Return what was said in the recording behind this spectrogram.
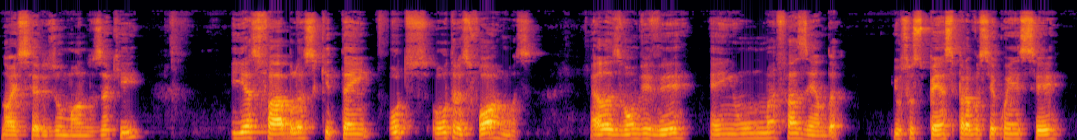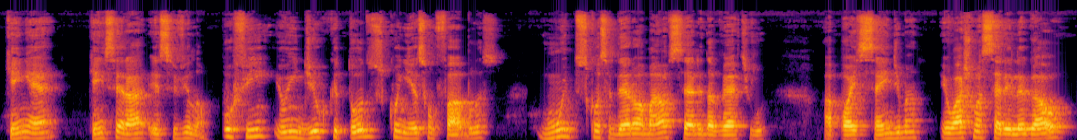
nós seres humanos aqui, e as fábulas que têm outros, outras formas, elas vão viver em uma fazenda. E o suspense para você conhecer quem é, quem será esse vilão. Por fim, eu indico que todos conheçam Fábulas. Muitos consideram a maior série da Vertigo após Sandman. Eu acho uma série legal,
